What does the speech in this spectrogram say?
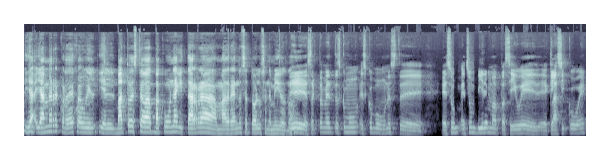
ya, ya, me recordé del juego y el, vato este va, va, con una guitarra madreándose a todos los enemigos, ¿no? Sí, exactamente, es como, es como un, este, es un, es un beat'em up así, güey, eh, clásico, güey.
